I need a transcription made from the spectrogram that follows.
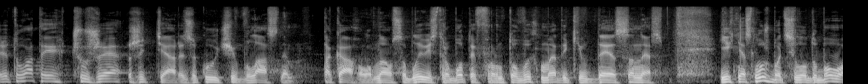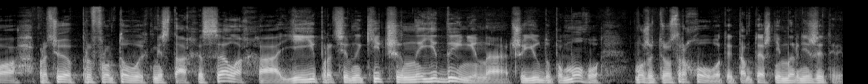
Рятувати чуже життя, ризикуючи власним. Така головна особливість роботи фронтових медиків ДСНС. Їхня служба цілодобово працює при фронтових містах і селах. А її працівники чи не єдині на чию допомогу можуть розраховувати тамтешні мирні жителі.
